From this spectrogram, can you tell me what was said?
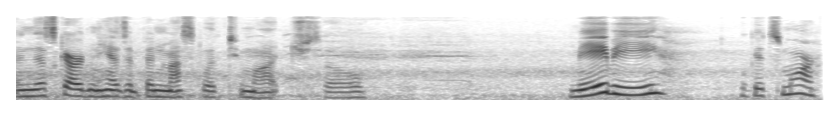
and this garden hasn't been messed with too much so maybe we'll get some more.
